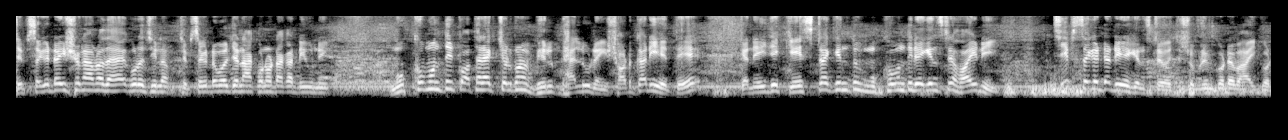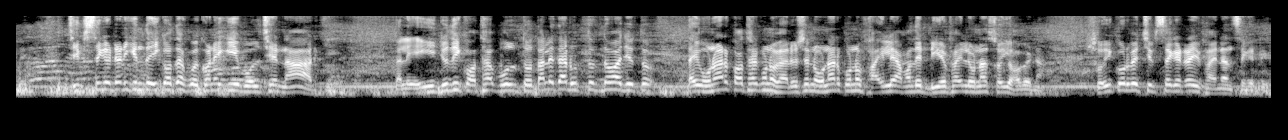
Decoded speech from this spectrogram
চিফ সেক্রেটারির সঙ্গে আমরা দেখা করেছিলাম। চিফ সেক্রেটারি বলছে, না, কোনো টাকা ডিউ নেই। মুখ্যমন্ত্রীর কথার অ্যাকচুয়াল কোনো ভ্যালু নেই। সরকারি এতে, কেন এই যে কেসটা কিন্তু মুখ্যমন্ত্রীর এগেনস্টে হয়নি। চিফ সেক্রেটারি এগেনস্টে হয়েছে সুপ্রিম কোর্টে বা হাইকোর্টে। চিফ সেক্রেটারি কিন্তু এই কথা ওখানে গিয়ে বলছে, না, আর কি। তাহলে এই যদি কথা বলতো, তাহলে তার উত্তর দেওয়া যেত। তাই ওনার কথার কোনো ভ্যালুয়েশন ওনার কোনো ফাইলে আমাদের ডিএ ফাইলে ওনার সই হবে না। সই করবে চিফ সেক্রেটারি ফাইন্যান্স সেক্রেটারি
